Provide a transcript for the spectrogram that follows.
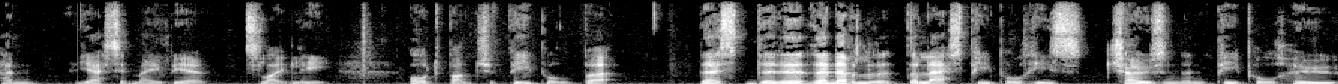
and yes, it may be a slightly odd bunch of people, but there's they're, they're nevertheless people he's chosen and people who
